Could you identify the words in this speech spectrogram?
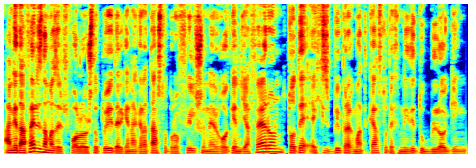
Αν καταφέρεις να μαζέψεις followers στο Twitter και να κρατάς το προφίλ σου ενεργό και ενδιαφέρον, τότε έχεις μπει πραγματικά στο παιχνίδι του blogging.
